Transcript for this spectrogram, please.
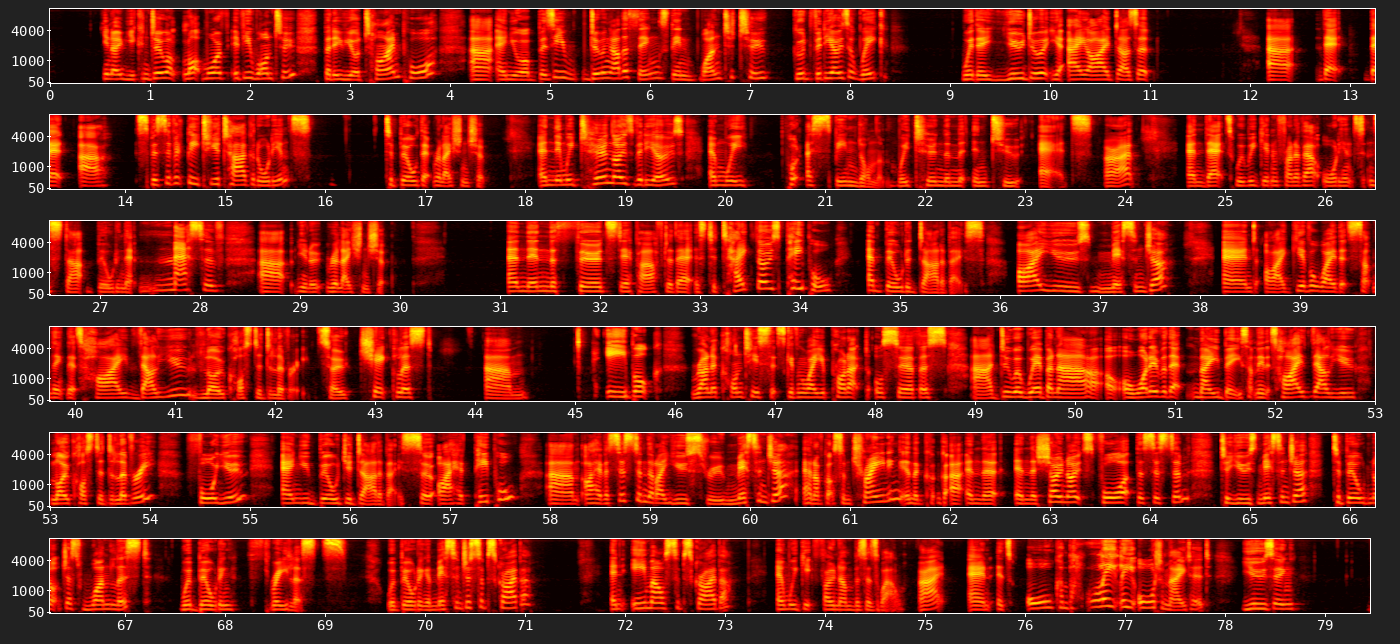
you know, you can do a lot more if, if you want to, but if you're time poor uh, and you're busy doing other things, then one to two good videos a week, whether you do it, your AI does it, uh, that that are specifically to your target audience to build that relationship. And then we turn those videos and we put a spend on them. We turn them into ads. All right. And that's where we get in front of our audience and start building that massive, uh, you know, relationship. And then the third step after that is to take those people and build a database. I use Messenger and I give away that's something that's high value, low cost of delivery. So checklist, um, ebook, run a contest that's giving away your product or service, uh, do a webinar or, or, whatever that may be, something that's high value, low cost of delivery for you, and you build your database. So I have people, um, I have a system that I use through Messenger, and I've got some training in the uh, in the in the show notes for the system to use Messenger to build not just one list, we're building three lists. We're building a Messenger subscriber, an email subscriber and we get phone numbers as well, right? And it's all completely automated using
